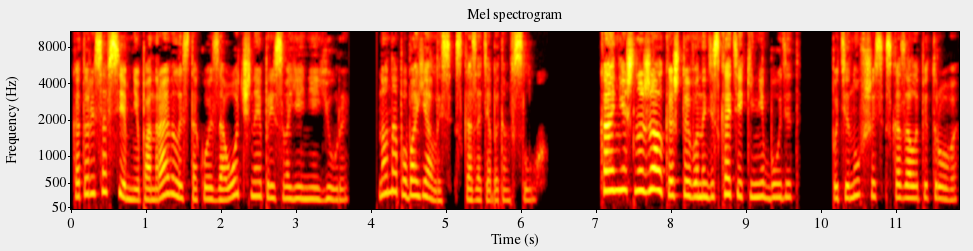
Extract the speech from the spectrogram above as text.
которой совсем не понравилось такое заочное присвоение Юры, но она побоялась сказать об этом вслух. «Конечно, жалко, что его на дискотеке не будет», — потянувшись, сказала Петрова.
